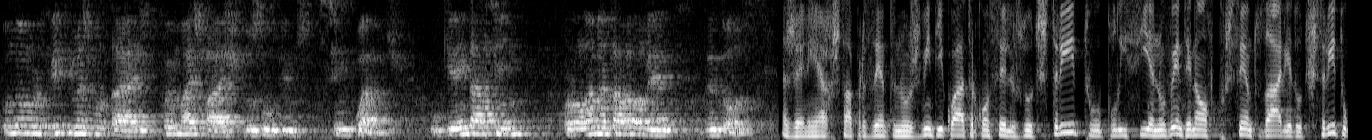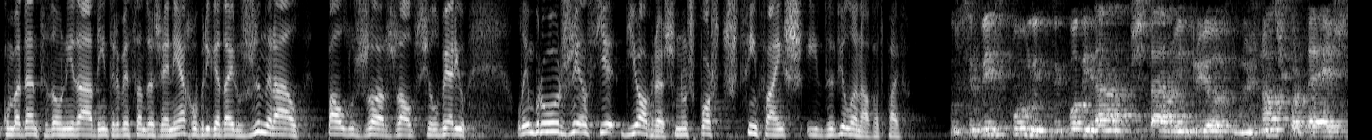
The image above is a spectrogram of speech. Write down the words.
o número de vítimas mortais foi mais baixo nos últimos cinco anos, o que ainda assim lamentavelmente de 12. A GNR está presente nos 24 conselhos do distrito, policia 99% da área do distrito. O comandante da unidade de intervenção da GNR, o brigadeiro-general Paulo Jorge Alves Silvério, lembrou a urgência de obras nos postos de Sinfães e de Vila Nova de Paiva. O serviço público de qualidade prestado no interior dos nossos quartéis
